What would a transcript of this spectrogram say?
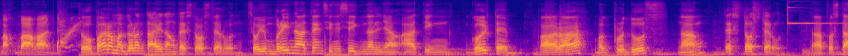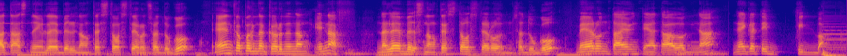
bakbakan. So, para magkaroon tayo ng testosterone, so yung brain natin, sinisignal niya ang ating Golteb para mag-produce ng testosterone. Tapos, tataas na yung level ng testosterone sa dugo. And kapag nagkaroon na ng enough na levels ng testosterone sa dugo, meron tayong tinatawag na negative feedback.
